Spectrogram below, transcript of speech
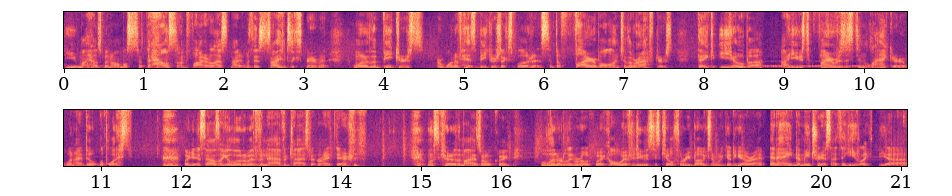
you, my husband, almost set the house on fire last night with his science experiment. One of the beakers, or one of his beakers, exploded and sent a fireball into the rafters. Thank Yoba, I used fire-resistant lacquer when I built the place. Okay, sounds like a little bit of an advertisement right there. Let's go to the mines real quick. Literally real quick. All we have to do is just kill three bugs and we're good to go, right? And hey, Demetrius, I think he liked the uh,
